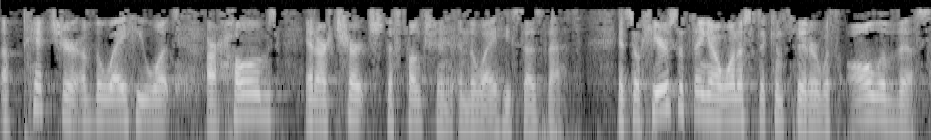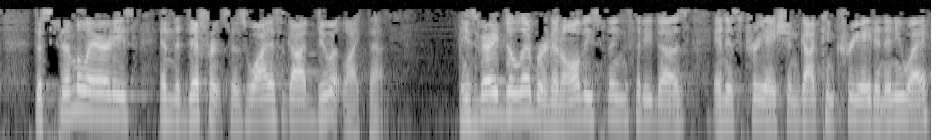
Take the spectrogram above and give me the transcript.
a picture of the way he wants our homes and our church to function in the way he says that. And so here's the thing I want us to consider with all of this the similarities and the differences. Why does God do it like that? He's very deliberate in all these things that he does in his creation. God can create in any way.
